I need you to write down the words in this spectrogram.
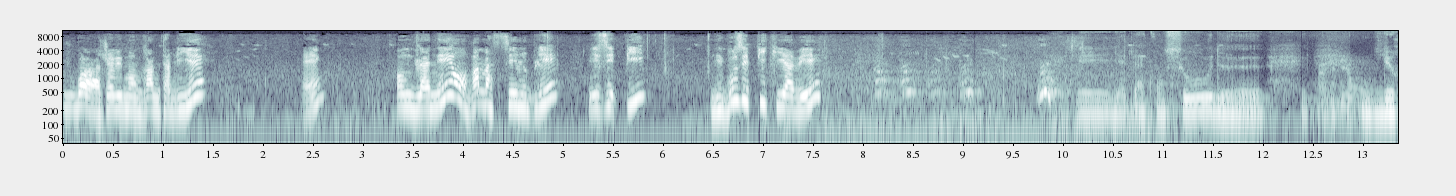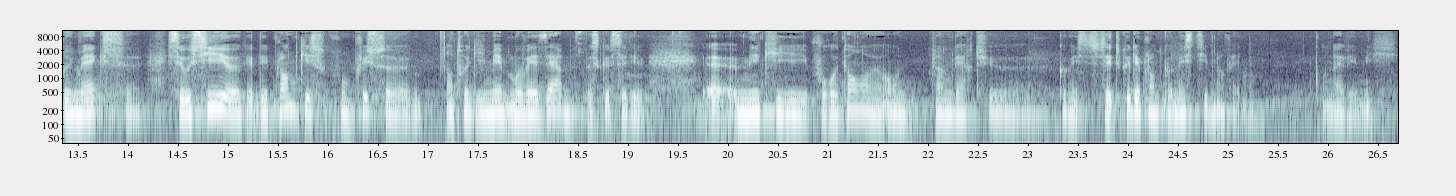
voilà, j'avais mon grand tablier, hein, on glanait, on ramassait le blé, les épis, les beaux épis qu'il y avait. il y a de la consoude, du rumex. C'est aussi euh, des plantes qui font plus, euh, entre guillemets, mauvaises herbes, parce que c'est des, euh, mais qui, pour autant, ont plein de vertus. c'est que des plantes comestibles, en fait, qu'on avait mis.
